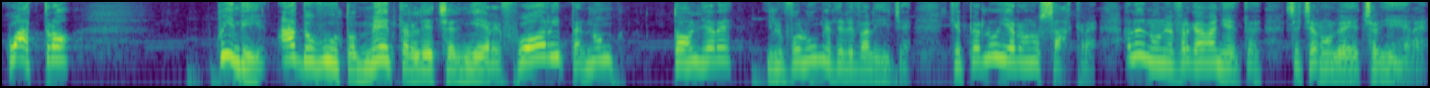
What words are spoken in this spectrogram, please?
4. Quindi ha dovuto mettere le cerniere fuori per non togliere il volume delle valigie, che per lui erano sacre. A lui non ne fregava niente se c'erano le cerniere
